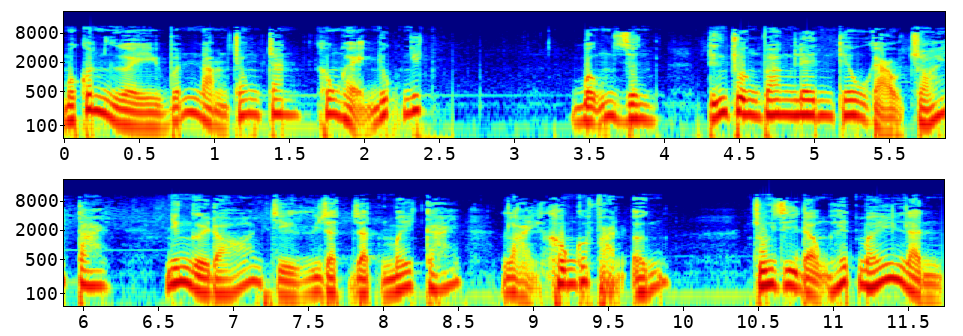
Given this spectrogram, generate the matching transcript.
Một con người vẫn nằm trong chăn, Không hề nhúc nhích. Bỗng dưng tiếng chuông vang lên kêu gào chói tai, Nhưng người đó chỉ giật giật mấy cái, Lại không có phản ứng. Chuông di động hết mấy lần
